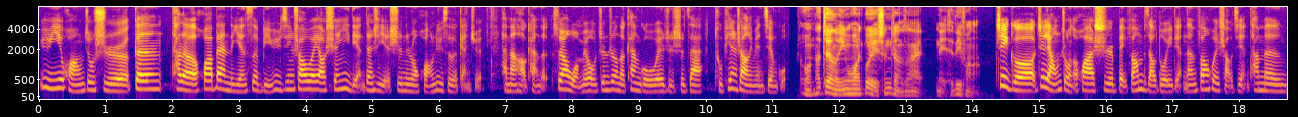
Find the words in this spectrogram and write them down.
玉衣黄就是跟它的花瓣的颜色比郁金稍微要深一点，但是也是那种黄绿色的感觉，还蛮好看的。虽然我没有真正的看过，我也只是在图片上里面见过。哦，那这样的樱花会生长在哪些地方呢？这个这两种的话是北方比较多一点，南方会少见。它们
